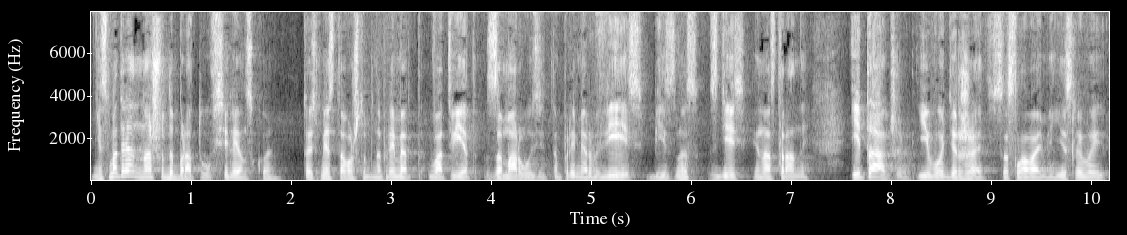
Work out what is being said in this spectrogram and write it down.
Несмотря на нашу доброту вселенскую, то есть вместо того, чтобы, например, в ответ заморозить, например, весь бизнес здесь иностранный, и также его держать со словами, если вы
